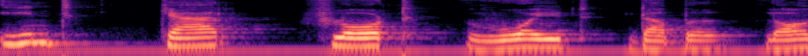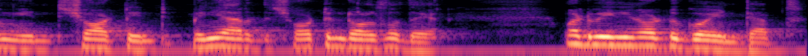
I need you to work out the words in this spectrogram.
int char float void double long int short int. Many are the short int also there but we need not to go in depth.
